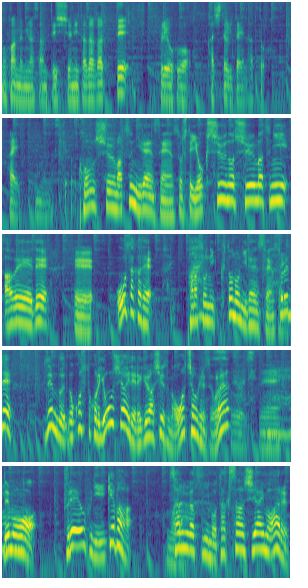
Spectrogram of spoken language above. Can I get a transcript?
まあファンの皆さんと一緒に戦ってプレーオフを勝ち取りたいなと、はい、思いますけど。今週末2連戦そして翌週の週末にアウェーで、えー大阪でパナソニックとの2連戦、それで全部残すところ4試合でレギュラーシーズンが終わっちゃうわけですよね。そうですね。でもプレーオフに行けばまだ。3月にもたくさん試合もある。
